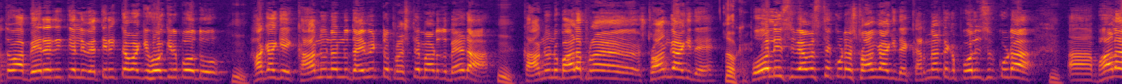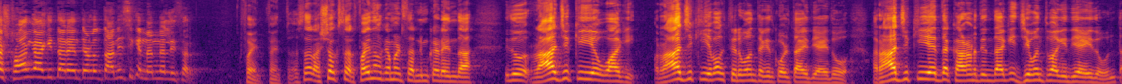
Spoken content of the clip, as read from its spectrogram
ಅಥವಾ ಬೇರೆ ರೀತಿಯಲ್ಲಿ ವ್ಯತಿರಿಕ್ತವಾಗಿ ಹೋಗಿರ್ಬೋದು. ಹಾಗಾಗಿ ಕಾನೂನನ್ನು ದಯವಿಟ್ಟು ಪ್ರಶ್ನೆ ಮಾಡುದು ಬೇಡ. ಕಾನೂನು ಬಹಳ ಸ್ಟ್ರಾಂಗ್ ಆಗಿದೆ. ಪೊಲೀಸ್ ವ್ಯವಸ್ಥೆ ಕೂಡ ಸ್ಟ್ರಾಂಗ್ ಆಗಿದೆ. ಕರ್ನಾಟಕ ಪೊಲೀಸರು ಕೂಡ ಬಹಳ ಸ್ಟ್ರಾಂಗ್ ಆಗಿದ್ದಾರೆ ಅಂತ ಹೇಳುವಂತ ಅನಿಸಿಕೆ ನನ್ನಲ್ಲಿ sir. Fine fine sir Ashok sir final comment sir ನಿಮ್ಮ ಕಡೆಯಿಂದ. ಇದು ರಾಜಕೀಯವಾಗಿ ರಾಜಕೀಯವಾಗಿ ತಿರುವನ್ನು ತೆಗೆದುಕೊಳ್ತಾ ಇದೆಯಾ ಇದು? ರಾಜಕೀಯದ ಕಾರಣದಿಂದಾಗಿ ಜೀವಂತವಾಗಿದೆಯಾ ಇದು ಅಂತ?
